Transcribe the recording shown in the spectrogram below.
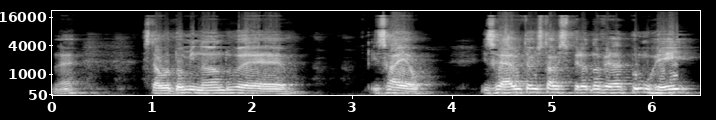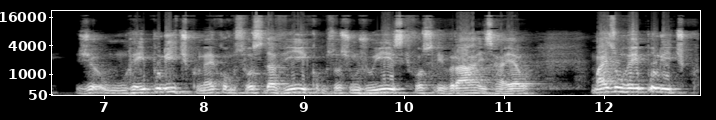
né, estava dominando é, Israel. Israel então estava esperando, na verdade, por um rei, um rei político, né? como se fosse Davi, como se fosse um juiz que fosse livrar Israel. Mas um rei político,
